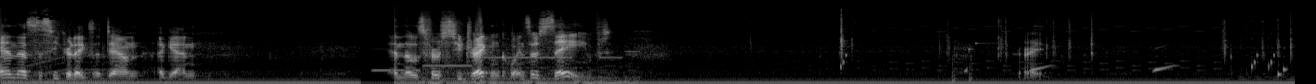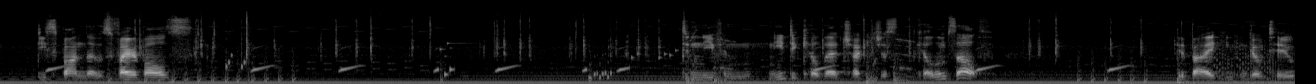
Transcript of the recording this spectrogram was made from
And that's the secret exit down again. And those first two dragon coins are saved. Despawn those fireballs. Didn't even need to kill that Chuck, he just killed himself. Goodbye, you can go too.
